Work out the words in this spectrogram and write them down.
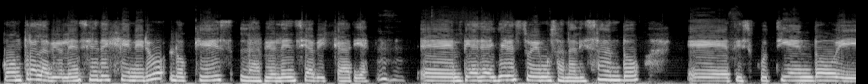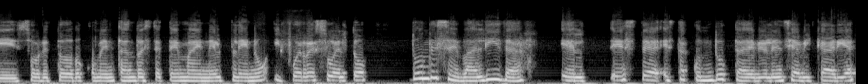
contra la violencia de género, lo que es la violencia vicaria. el día de ayer estuvimos analizando, eh, discutiendo y sobre todo comentando este tema en el Pleno y fue resuelto dónde se valida el, este, esta conducta de violencia vicaria,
